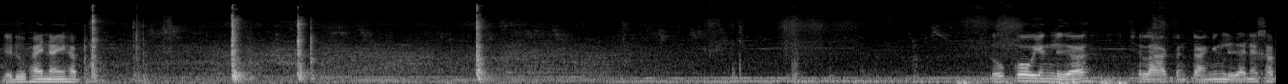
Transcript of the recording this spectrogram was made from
เดี๋ยวดูภายในครับ โลโก้ยังเหลือฉลากต่างๆยังเหลือนะครับ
